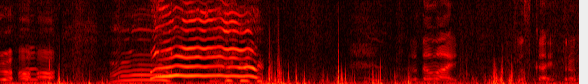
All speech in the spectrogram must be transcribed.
Ну давай, пускай трохи.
